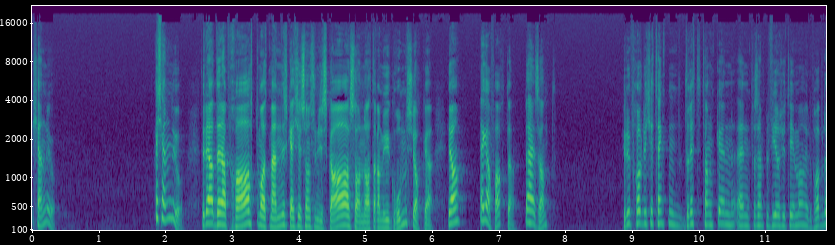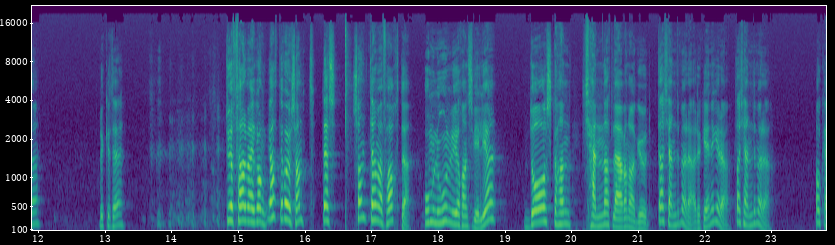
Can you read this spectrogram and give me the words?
Jeg kjenner det jo. Jeg kjenner jo. Det der, det der prat om at mennesker er ikke sånn som de skal, sånn, og at det er mye grumsjokke Ja, jeg har erfart det. Det er helt sant. Har du prøvd ikke tenkt en drittanke enn en, for 24 timer? Har du prøvd det? Lykke til. Du er ferdig med en gang. Ja, det var jo sant. Det er sånn det har vi erfart det. Om noen vil gjøre hans vilje, da skal han kjenne at læreren av Gud. Der kjente vi det. Er du ikke enig i det? Der kjente vi det. Ok,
